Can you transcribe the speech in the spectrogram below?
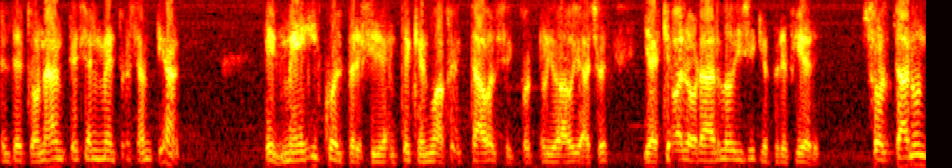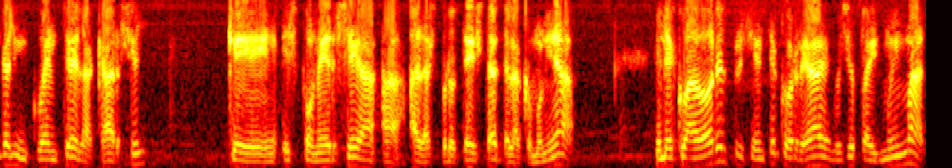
el detonante es el metro de Santiago. En México el presidente que no ha afectado al sector privado y, hace, y hay que valorarlo dice que prefiere soltar un delincuente de la cárcel que exponerse a, las protestas de la comunidad. En Ecuador el presidente Correa dejó ese país muy mal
